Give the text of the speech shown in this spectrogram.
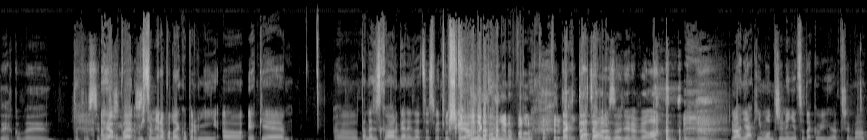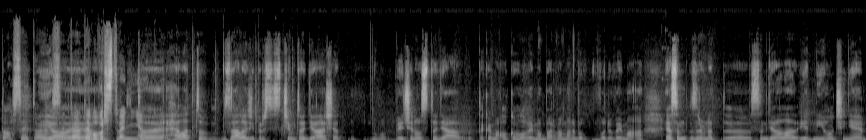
jakoby to prostě A já úplně, používáš, víš, co no. mě napadlo jako první, uh, jak je uh, ta nezisková organizace Světluška, jo. tak to mě napadlo jako první. Tak ta tam rozhodně nebyla. No a nějaký modřiny, něco takového třeba, to asi, to je, Jo, asi, to, jo, je, to je ovrstvení To je, hele, to záleží prostě s čím to děláš. Já, nebo většinou se to dělá takovýma alkoholovými barvama nebo vodovými a já jsem zrovna uh, jsem dělala jedný holčině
